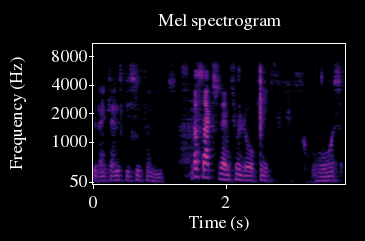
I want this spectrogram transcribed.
bin ein kleines bisschen verliebt. Was sagst du denn zu Loki? Groß,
